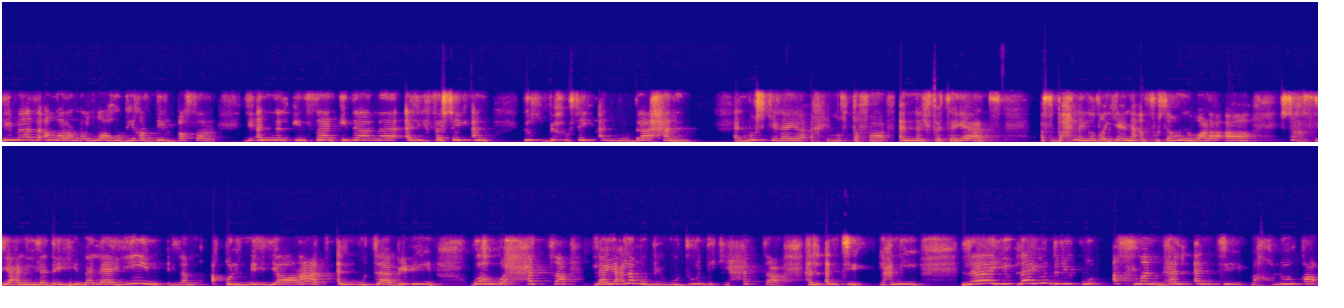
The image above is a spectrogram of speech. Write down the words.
لماذا أمرنا الله بغض البصر؟ لأن الإنسان إذا ما ألف شيئا يصبح شيئا مباحا. المشكلة يا أخي مصطفى أن الفتيات أصبحن يضيعن أنفسهن وراء شخص يعني لديه ملايين إن لم أقل مليارات المتابعين وهو حتى لا يعلم بوجودك حتى. هل أنت يعني لا لا يدرك أصلا هل أنت مخلوقة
